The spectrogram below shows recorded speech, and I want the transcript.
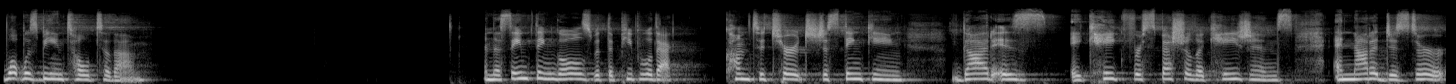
what was being told to them. And the same thing goes with the people that come to church just thinking God is a cake for special occasions and not a dessert,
